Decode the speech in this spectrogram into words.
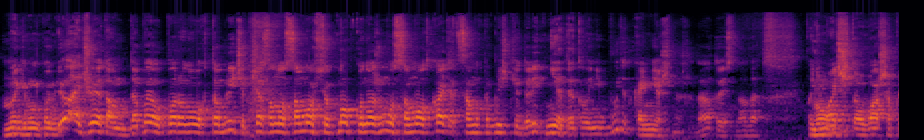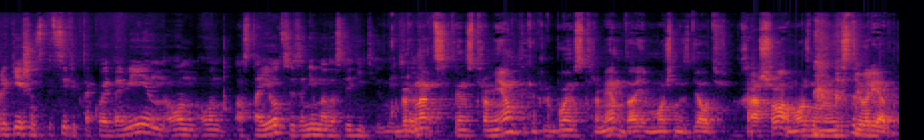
многие могут подумать, а что я там добавил пару новых табличек, сейчас оно само все кнопку нажму, само откатит, само таблички удалить. Нет, этого не будет, конечно же, да, то есть надо понимать, ну, что ваш application specific такой домен, он, он остается, и за ним надо следить. Kubernetes это инструмент, и как любой инструмент, да, им можно сделать хорошо, а можно нанести вред.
